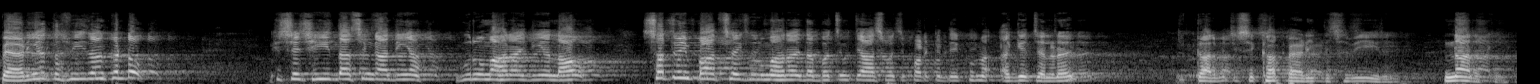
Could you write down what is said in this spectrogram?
ਪੈੜੀਆਂ ਤਸਵੀਰਾਂ ਕੱਢੋ। ਕਿਸੇ ਸ਼ਹੀਦ ਦਾ ਸਿੰਘਾਂ ਦੀਆਂ, ਗੁਰੂ ਮਹਾਰਾਜ ਦੀਆਂ ਲਾਓ। ਸਤਵੀਂ ਪਾਤਸ਼ਾਹੀ ਗੁਰੂ ਮਹਾਰਾਜ ਦਾ ਬਚਨ ਇਤਿਹਾਸ ਵਿੱਚ ਪੜ੍ਹ ਕੇ ਦੇਖੋ, ਮੈਂ ਅੱਗੇ ਚੱਲਣਾ ਘਰ ਵਿੱਚ ਸਿੱਖਾ ਪੈੜੀ ਤਸਵੀਰ ਨਾ ਰੱਖੇ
